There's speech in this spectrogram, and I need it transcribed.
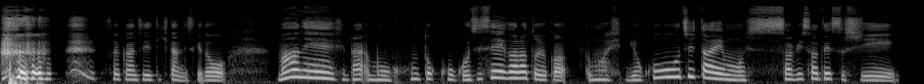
そういう感じで行ってきたんですけどまあねもうほんとこうご時世柄というか、まあ、旅行自体も久々ですし、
